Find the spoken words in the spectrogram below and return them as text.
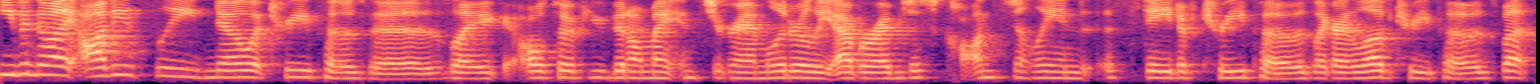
even though I obviously know what tree pose is, like also if you've been on my Instagram literally ever, I'm just constantly in a state of tree pose. Like I love tree pose, but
